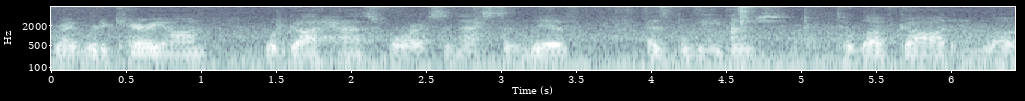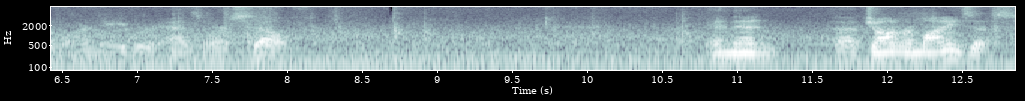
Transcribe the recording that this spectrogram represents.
Right? We're to carry on what God has for us, and that's to live as believers, to love God and love our neighbor as ourself. And then uh, John reminds us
